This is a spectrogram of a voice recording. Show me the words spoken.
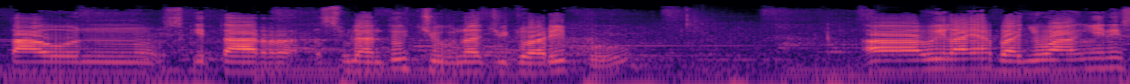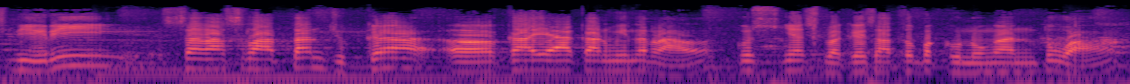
tahun sekitar 97 menuju 2000 Eh, wilayah Banyuwangi ini sendiri secara selatan juga eh, kaya akan mineral khususnya sebagai satu pegunungan tua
